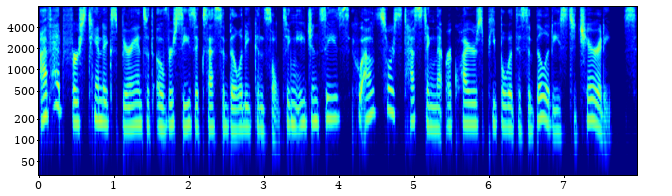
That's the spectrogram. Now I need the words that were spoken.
I've had firsthand experience with overseas accessibility consulting agencies who outsource testing that requires people with disabilities to charities.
